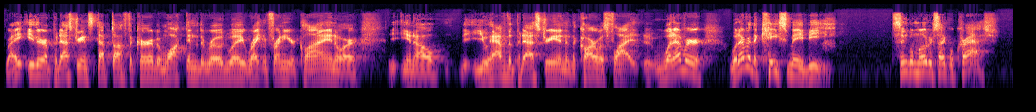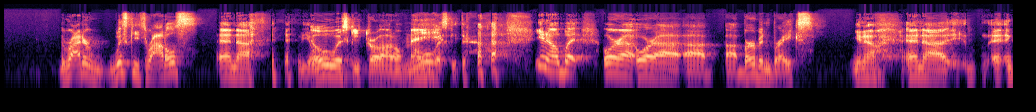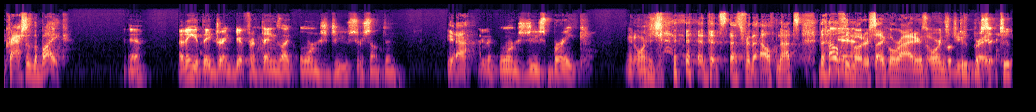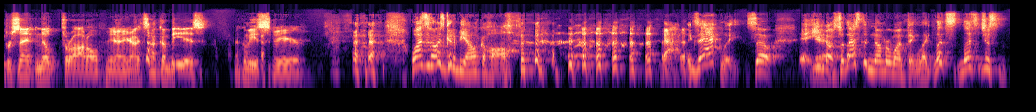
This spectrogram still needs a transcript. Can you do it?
Right? Either a pedestrian stepped off the curb and walked into the roadway right in front of your client, or you know, you have the pedestrian and the car was fly whatever, whatever the case may be. Single motorcycle crash. The rider whiskey throttles and uh the Oh, whiskey throttle, man. old whiskey throttle. you know, but or uh, or uh, uh, uh, bourbon breaks, you know, and uh, and crashes the bike. Yeah. I think if they drink different things like orange juice or something, Yeah, have an orange juice break. an orange. that's that's for the health nuts. The healthy Yeah. motorcycle riders, orange juice Two break. percent, two percent milk throttle. You know, you know, it's not going to be as not going to be as severe. Why is it always going to be alcohol? yeah, exactly. So you Yeah. know, so that's the number one thing. Like, let's let's just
